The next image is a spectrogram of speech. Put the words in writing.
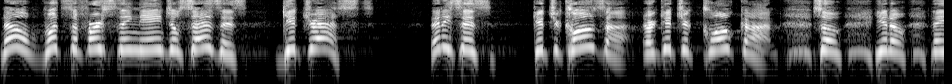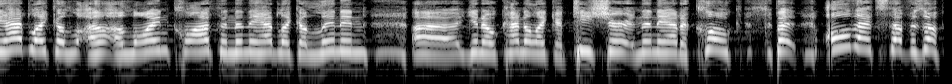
No, what's the first thing the angel says is, get dressed. Then he says, get your clothes on or get your cloak on. So, you know, they had like a, a, loin cloth and then they had like a linen, uh, you know, kind of like a t shirt and then they had a cloak. But all that stuff is off.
